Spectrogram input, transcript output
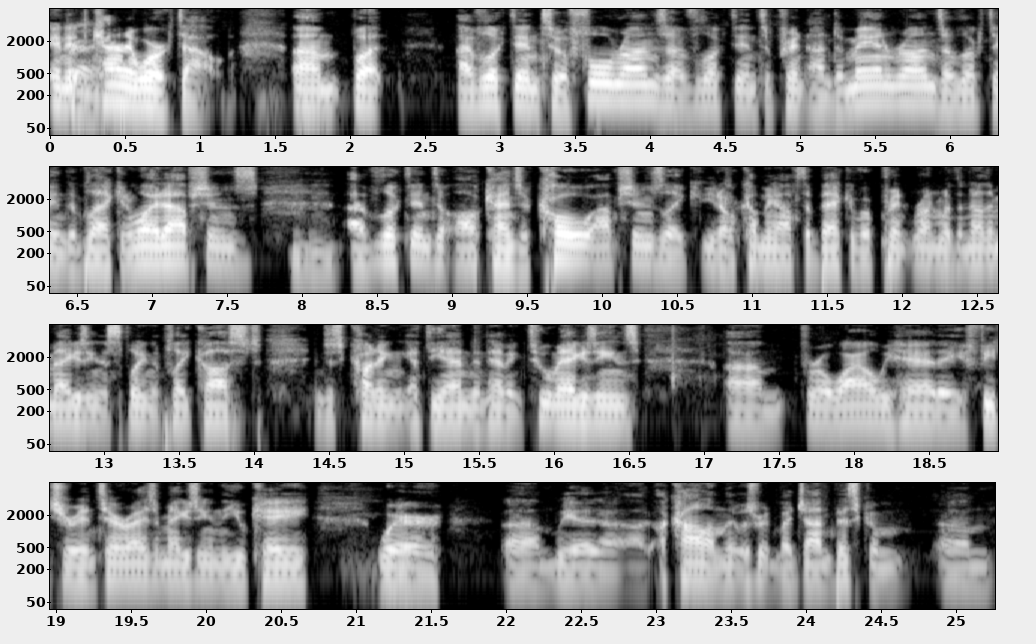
And it right. kind of worked out, um, but. I've looked into full runs. I've looked into print on demand runs. I've looked into black and white options. Mhm. I've looked into all kinds of co options, like you know, coming off the back of a print run with another magazine and splitting the plate cost and just cutting at the end and having two magazines. Um, for a while, we had a feature in Terrorizer magazine in the UK where um, we had a, a column that was written by John Biscombe um,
